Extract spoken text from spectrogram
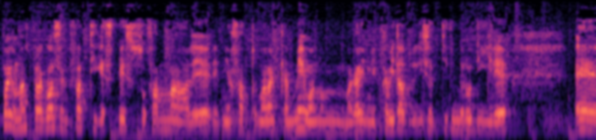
Poi un'altra cosa infatti che spesso fa male, e mi ha fatto male anche a me quando magari mi è capitato di sentirmelo dire, è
